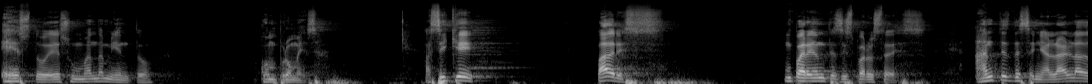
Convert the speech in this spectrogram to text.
Esto es un mandamiento con promesa. Así que, padres, un paréntesis para ustedes. Antes de señalar la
